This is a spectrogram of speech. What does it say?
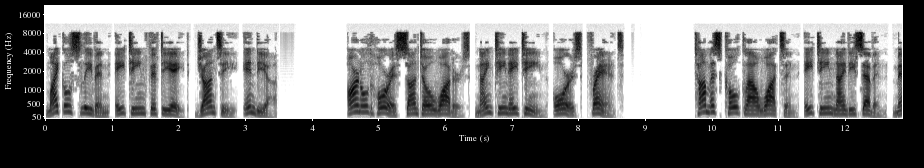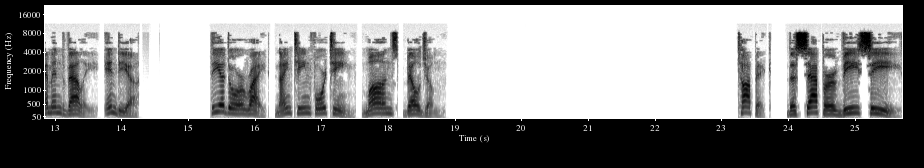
Michael Sleavon, 1858, Jhansi, India. Arnold Horace Santo Waters, 1918, Ors, France. Thomas Colclough Watson, 1897, Mamund Valley, India. Theodore Wright, 1914, Mons, Belgium. Topic: The Sapper VCs.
